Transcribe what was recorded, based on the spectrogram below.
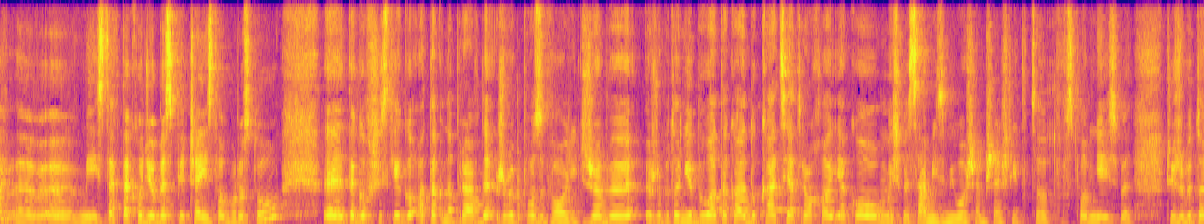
w, w miejscach, tak chodzi o bezpieczeństwo po prostu e, tego wszystkiego, a tak naprawdę, żeby pozwolić, żeby, żeby to nie była taka edukacja trochę, jaką myśmy sami z Miłoszem przeszli, to co wspomnieliśmy, czyli żeby to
